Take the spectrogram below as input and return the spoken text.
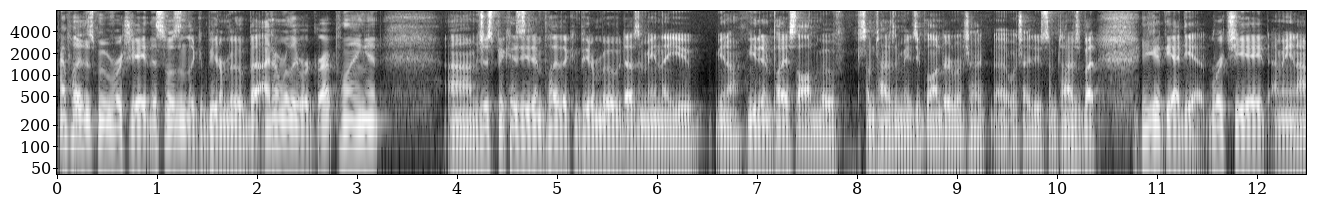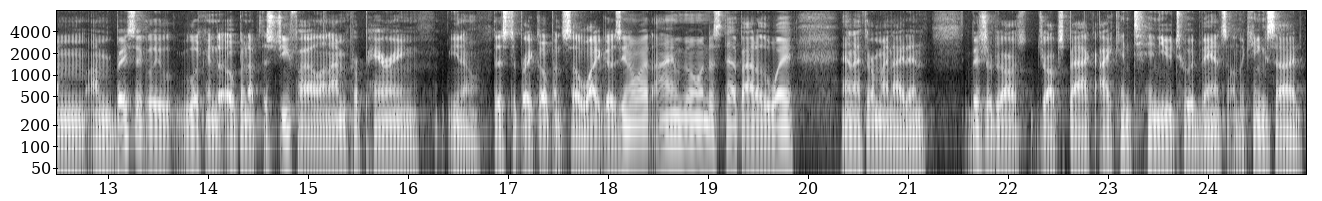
I played this move rook g8. This wasn't the computer move, but I don't really regret playing it. Um, just because you didn't play the computer move doesn't mean that you you know you didn't play a solid move. Sometimes it means you blundered, which I uh, which I do sometimes. But you get the idea. Rook g8. I mean, I'm I'm basically looking to open up this g file, and I'm preparing you know this to break open. So white goes, you know what? I'm going to step out of the way, and I throw my knight in. Bishop drops back. I continue to advance on the king side.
